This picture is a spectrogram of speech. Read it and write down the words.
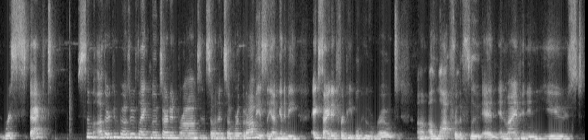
respect some other composers like Mozart and Brahms and so on and so forth. But obviously, I'm going to be excited for people who wrote um, a lot for the flute and, in my opinion, used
